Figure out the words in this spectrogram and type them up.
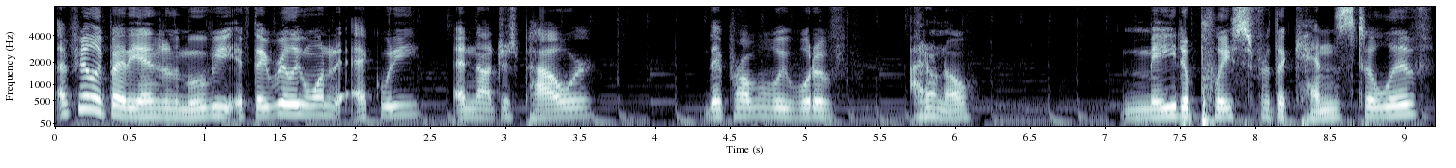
I feel like by the end of the movie, if they really wanted equity and not just power, they probably would have I don't know, made a place for the Kens to live.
